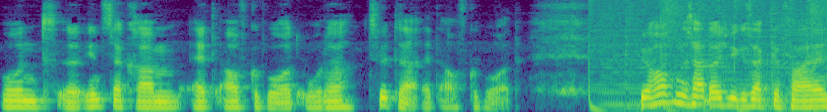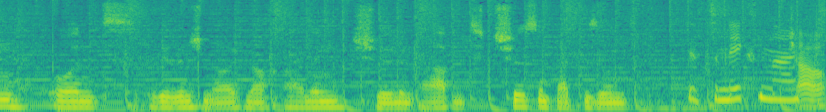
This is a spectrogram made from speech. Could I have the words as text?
und äh, Instagram at aufgeburt oder Twitter at aufgeburt. Wir hoffen, es hat euch wie gesagt gefallen und wir wünschen euch noch einen schönen Abend. Tschüss und bleibt gesund. Bis zum nächsten Mal. Ciao.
